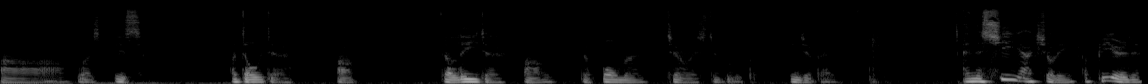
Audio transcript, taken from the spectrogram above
uh, was is a daughter of the leader of the former terrorist group in Japan. And she actually appeared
